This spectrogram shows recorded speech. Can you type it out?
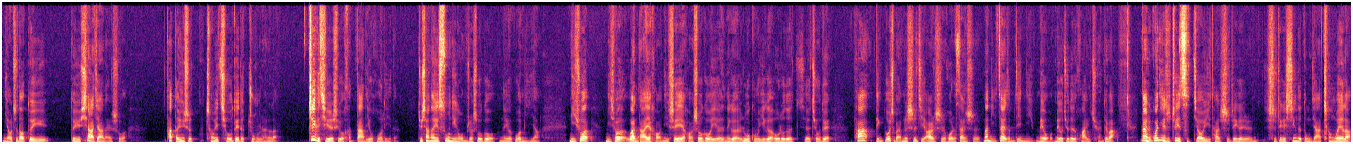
你要知道，对于对于下家来说。他等于是成为球队的主人了，这个其实是有很大的诱惑力的，就相当于苏宁我们说收购那个国米一样。你说你说万达也好，你谁也好，收购一个那个入股一个欧洲的呃球队，他顶多是百分之十几、二十或者三十，那你再怎么地，你没有没有绝对的话语权，对吧？但是关键是这次交易，他使这个人使这个新的东家成为了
